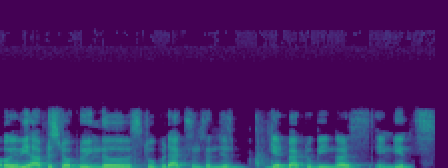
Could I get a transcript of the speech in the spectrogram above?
Oh, we have to stop doing the stupid accents and just get back to being us Indians.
